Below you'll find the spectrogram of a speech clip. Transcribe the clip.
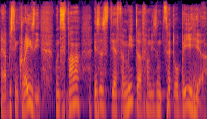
Ja, ein bisschen crazy. Und zwar ist es der Vermieter von diesem ZOB hier.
